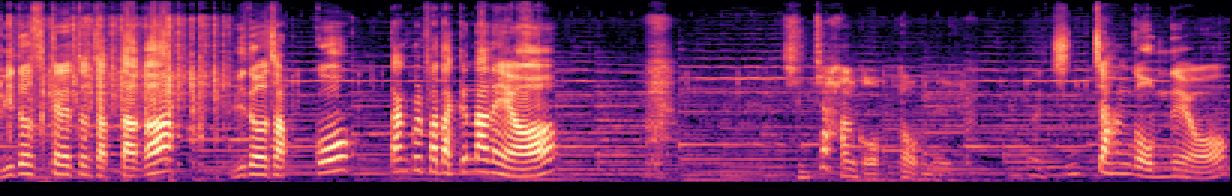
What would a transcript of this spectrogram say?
위더 스켈레톤 잡다가 위더 잡고 땅굴 파다 끝나네요. 진짜 한 거 없다 오늘. 진짜 한 거 없네요.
